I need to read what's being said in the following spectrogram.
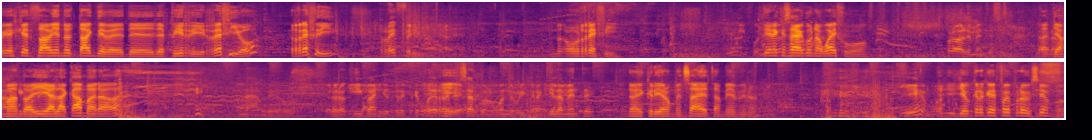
es que estaba viendo el tag de, de, de Pirri, Refio, Refri, no, o Refi. Uy, Tiene que ser alguna waifu. Probablemente sí. La Están llamando ahí a la cámara. Nah, pero, aquí Banjo que puede regresar con el Wonder Wing tranquilamente. Nos escribieron mensajes también, ¿no? Y Yo creo que fue producción, bro.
